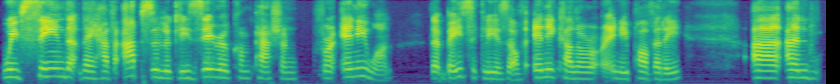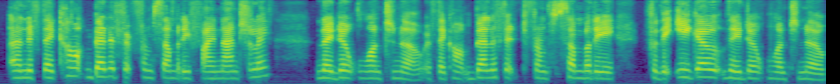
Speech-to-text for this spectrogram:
We've seen that they have absolutely zero compassion for anyone that basically is of any color or any poverty. Uh, and and if they can't benefit from somebody financially they don't want to know. If they can't benefit from somebody for the ego they don't want to know.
